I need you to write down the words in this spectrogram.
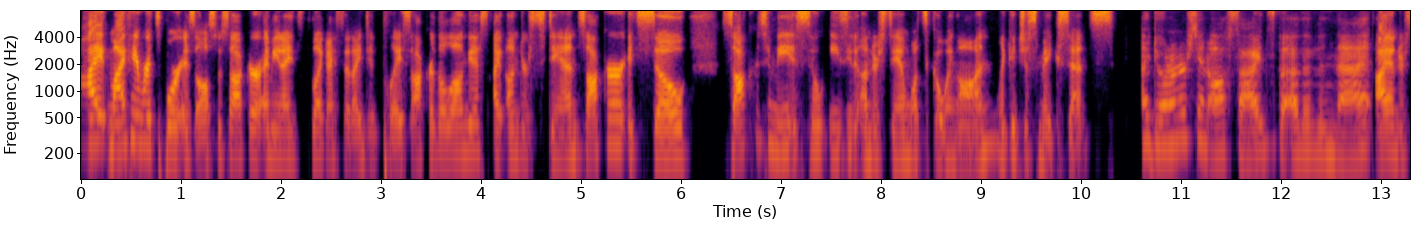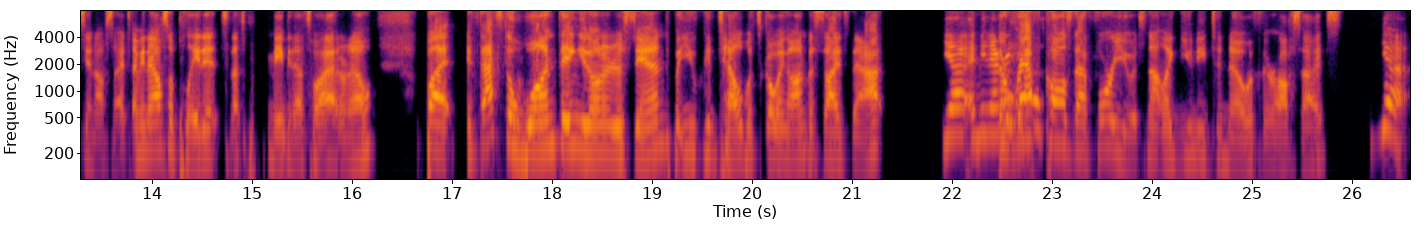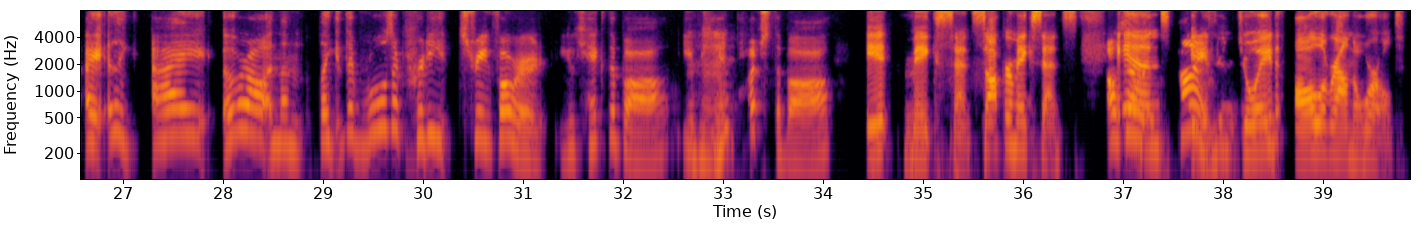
I my favorite sport is also soccer. I mean, I like I said, I did play soccer the longest. I understand soccer. It's so soccer to me is so easy to understand what's going on. Like it just makes sense. I don't understand offsides, but other than that, I understand offsides. I mean, I also played it, so that's maybe that's why I don't know. But if that's the one thing you don't understand, but you can tell what's going on besides that, yeah, I mean, the ref else- calls that for you. It's not like you need to know if they're offsides. Yeah, I like I overall, and then like the rules are pretty straightforward. You kick the ball, you Mhm. can't touch the ball. It makes sense. Soccer makes sense, Also, and it's it timed. is enjoyed all around the world.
